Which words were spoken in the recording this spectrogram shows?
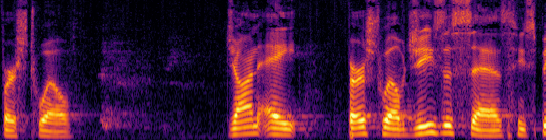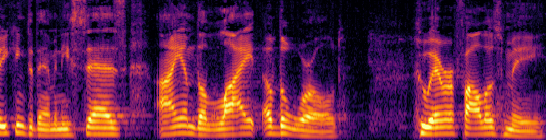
verse 12. John 8, verse 12, Jesus says, He's speaking to them, and He says, I am the light of the world. Whoever follows me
